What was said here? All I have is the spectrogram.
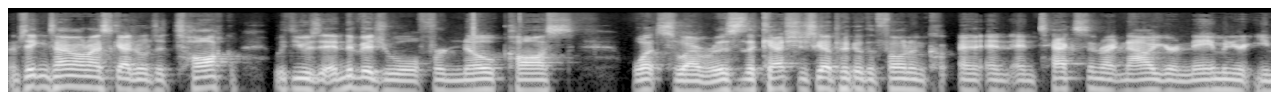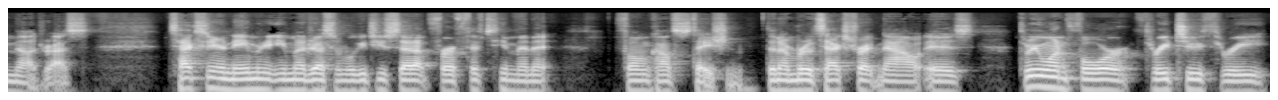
I'm taking time on my schedule to talk with you as an individual for no cost whatsoever. This is the catch. You just got to pick up the phone and, and, and text in right now your name and your email address. Text in your name and your email address, and we'll get you set up for a 15 minute phone consultation. The number to text right now is 314 323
